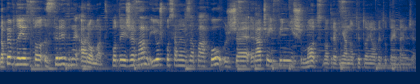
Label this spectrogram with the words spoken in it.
Na pewno jest to zrywny aromat. Podejrzewam już po samym zapachu, że raczej finish mocno drewniano-tytoniowy tutaj będzie.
